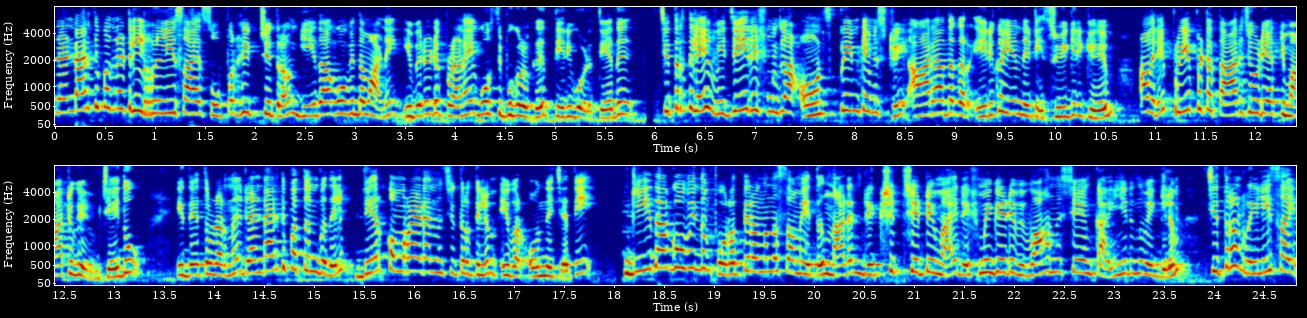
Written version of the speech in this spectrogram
രണ്ടായിരത്തി പതിനെട്ടിൽ റിലീസായ സൂപ്പർ ഹിറ്റ് ചിത്രം ഗീതാ ഗോവിന്ദമാണ് ഇവരുടെ പ്രണയ ഗോസിപ്പുകൾക്ക് തിരികൊളുത്തിയത്. ചിത്രത്തിലെ Vijay Rashmika on screen chemistry ആരാധകർ ഇരുകയും നീട്ടി സ്വീകരിക്കുകയും അവരെ പ്രിയപ്പെട്ട താരജോഡിയാക്കി മാറ്റുകയും ചെയ്തു. ഇതേ തുടർന്ന് രണ്ടായിരത്തി പത്തൊൻപതിൽ ഡിയർ കൊമ്രേഡ് എന്ന ചിത്രത്തിലും ഇവർ ഒന്നിച്ചെത്തി. ഗീതാ ഗോവിന്ദും പുറത്തിറങ്ങുന്ന സമയത്ത് നടൻ രക്ഷിത് ഷെട്ടിയുമായി രശ്മികയുടെ വിവാഹ നിശ്ചയം കഴിഞ്ഞിരുന്നുവെങ്കിലും ചിത്രം റിലീസായി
